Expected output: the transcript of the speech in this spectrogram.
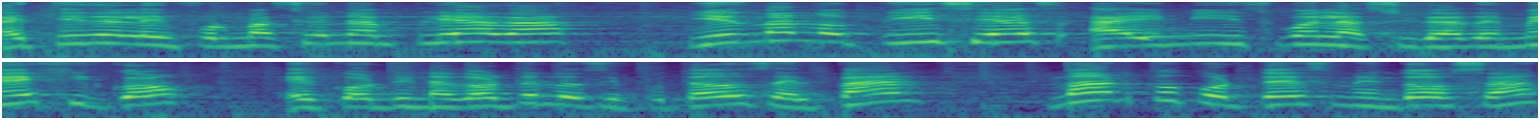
Ahí tiene la información ampliada. Y en más noticias, ahí mismo en la Ciudad de México, el coordinador de los diputados del PAN, Marco Cortés Mendoza,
